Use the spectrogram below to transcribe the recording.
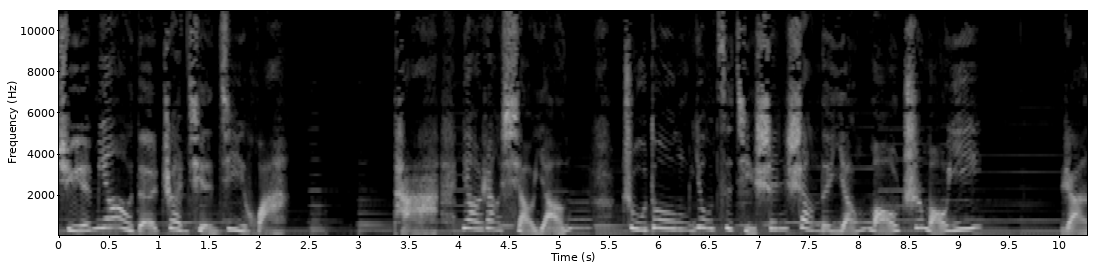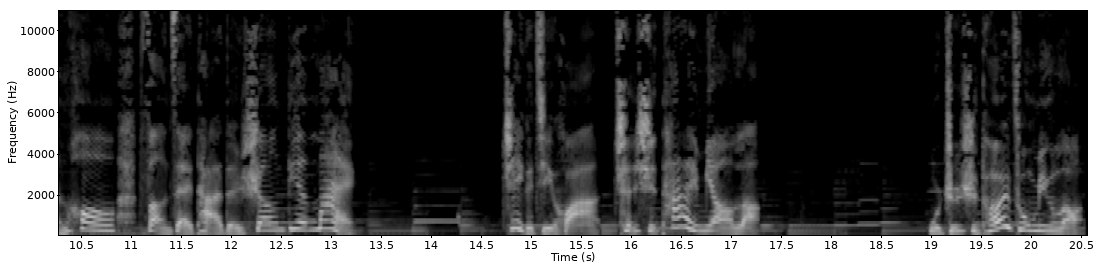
绝妙的赚钱计划，他要让小羊主动用自己身上的羊毛织毛衣。然后放在他的商店卖。这个计划真是太妙了！我真是太聪明了。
